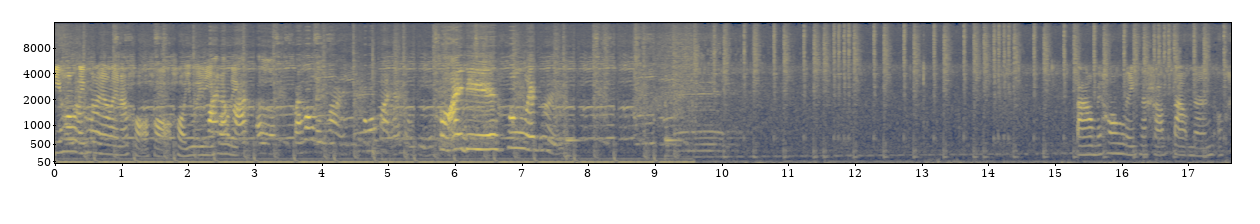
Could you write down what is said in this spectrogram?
ดีห้องเล็กมาอะไรนะ ขอขอขอ UID ไปห้องนะเล็ก คะเออไปห้องเล็กมาห้องใหม่นะหนูสีขอไอดีห้องเล็กหน่อยตามไปห้องเล็กนะครับ ตามนั้น โอเค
